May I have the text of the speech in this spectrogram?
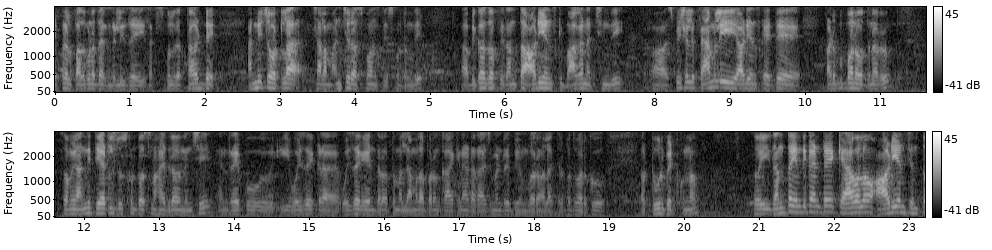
ఏప్రిల్ పదకొండో తారీఖు రిలీజ్ అయ్యి సక్సెస్ఫుల్గా థర్డ్ డే అన్ని చోట్ల చాలా మంచి రెస్పాన్స్ తీసుకుంటుంది. Uh, బికాస్ ఆఫ్ ఇదంతా ఆడియన్స్కి బాగా నచ్చింది. ఎస్పెషల్లీ ఫ్యామిలీ ఆడియన్స్కి అయితే కడుపుబ్బన అవుతున్నారు. సో మేము అన్ని థియేటర్లు చూసుకుంటూ వస్తున్నాం హైదరాబాద్ నుంచి. అండ్ రేపు ఈ వైజాగ్ ఇక్కడ వైజాగ్ అయిన తర్వాత మళ్ళీ అమలాపురం కాకినాడ రాజమండ్రి భీమవరం అలా తిరుపతి వరకు uh, టూర్ పెట్టుకున్నాం. సో ఇదంతా ఎందుకంటే కేవలం ఆడియన్స్ ఎంత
